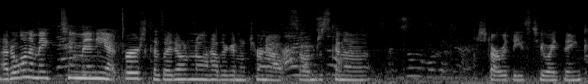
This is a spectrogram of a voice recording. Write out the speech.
I don't want to make too many at first because I don't know how they're going to turn out. So I'm just going to start with these two, I think.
